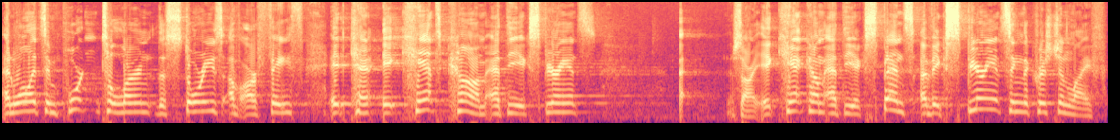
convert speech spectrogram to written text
And while it's important to learn the stories of our faith, it, can, it can't come at the experience, uh, sorry, it can't come at the expense of experiencing the Christian life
